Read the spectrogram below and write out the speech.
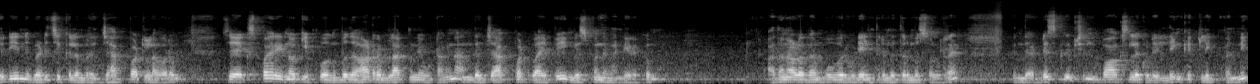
திடீர்னு வெடிச்சு கிளம்புற ஜாக்பாட்டில் வரும். ஸோ எக்ஸ்பைரி நோக்கி போகும்போது ஆர்டர் பிளாக் பண்ணி விட்டாங்கன்னா அந்த ஜாக்பாட் வாய்ப்பை மிஸ் பண்ண வேண்டியிருக்கும். அதனால தான் ஒவ்வொரு வீடியோயும் திரும்ப திரும்ப சொல்கிறேன் இந்த டிஸ்கிரிப்ஷன் பாக்ஸில் கூடிய லிங்க்கை கிளிக் பண்ணி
